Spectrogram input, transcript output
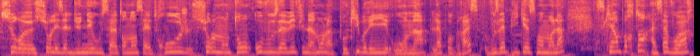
sur euh, sur les ailes du nez où ça a tendance à être rouge, sur le menton où vous avez finalement la peau qui brille, où on a la peau grasse. Vous appliquez à ce moment-là. Ce qui est important à savoir.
